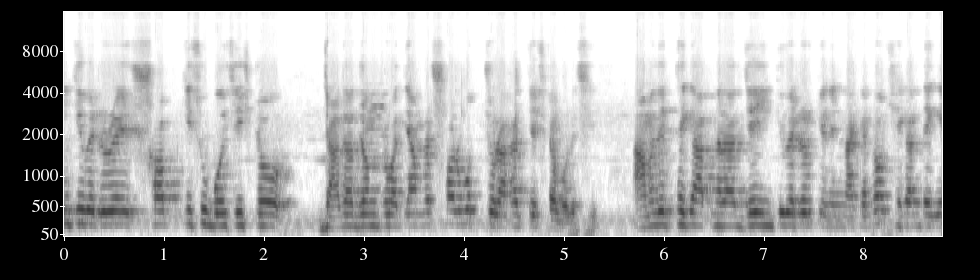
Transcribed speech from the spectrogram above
ইনকিউবেটরের সব কিছু বৈশিষ্ট্য, যা যা যন্ত্রপাতি আমরা সর্বোচ্চ রাখার চেষ্টা করেছি। আমাদের থেকে আপনারা যে ইনকিউবেটর কেনেন না কেন, সেখান থেকে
